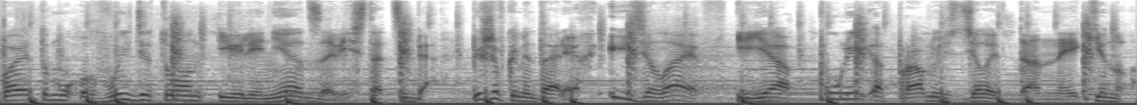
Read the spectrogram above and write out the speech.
поэтому выйдет он или нет, зависит от тебя. Пиши в комментариях Easy Life, и я пулей отправлюсь сделать данное кино.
